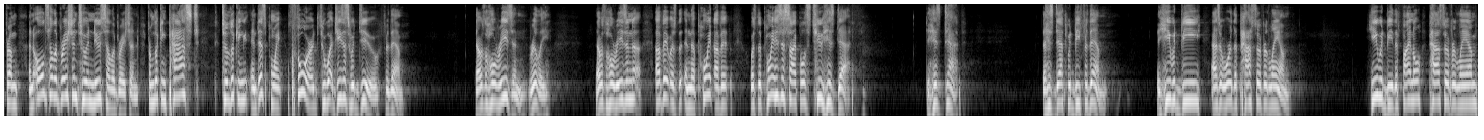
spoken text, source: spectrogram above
from an old celebration to a new celebration, from looking past to looking, at this point, forward to what Jesus would do for them. That was the whole reason, really. That was the whole reason of it, was the, and the point of it was to point his disciples to his death. To his death that his death would be for them, that he would be, as it were, the Passover lamb. He would be the final Passover lamb,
